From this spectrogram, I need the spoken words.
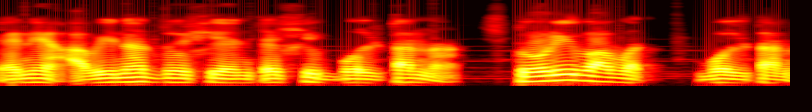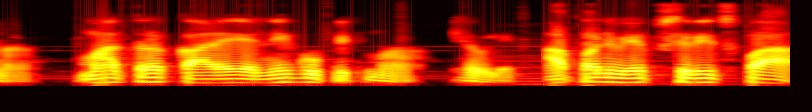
यांनी अविनाश जोशी यांच्याशी बोलताना स्टोरीबाबत बोलताना मात्र काळे यांनी गुपित मा ठेवले. आपण वेब सिरीज पहा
